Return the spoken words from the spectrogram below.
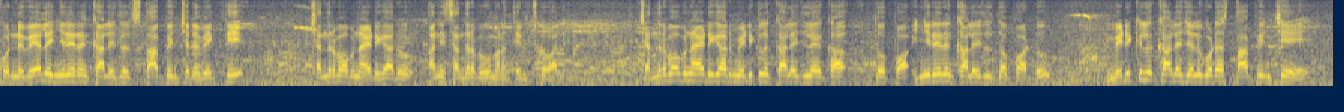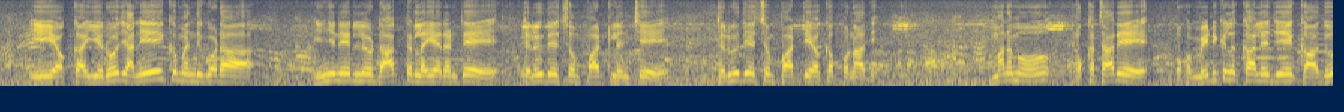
కొన్ని వేల ఇంజనీరింగ్ కాలేజీలు స్థాపించిన వ్యక్తి చంద్రబాబు నాయుడు గారు అని సందర్భంగా మనం తెలుసుకోవాలి. చంద్రబాబు నాయుడు గారు మెడికల్ కాలేజీలతో పా ఇంజనీరింగ్ కాలేజీలతో పాటు మెడికల్ కాలేజీలు కూడా స్థాపించి ఈ యొక్క ఈరోజు అనేక మంది కూడా ఇంజనీర్లు డాక్టర్లు అయ్యారంటే తెలుగుదేశం పార్టీ నుంచి తెలుగుదేశం పార్టీ యొక్క పునాది. మనము ఒకసారి ఒక మెడికల్ కాలేజీ కాదు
